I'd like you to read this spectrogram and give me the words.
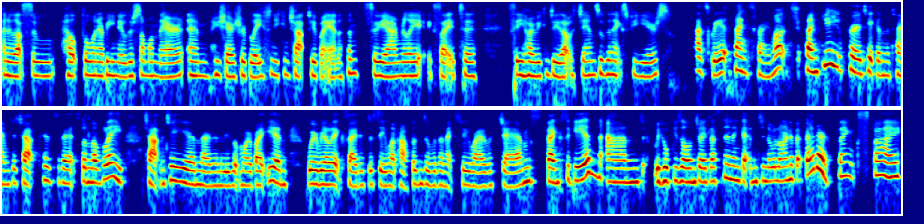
I know that's so helpful whenever you know there's someone there um, who shares your beliefs and you can chat to about anything. So yeah, I'm really excited to see how we can do that with Gems over the next few years. That's great. Thanks very much. Thank you for taking the time to chat to us today. It's been lovely chatting to you and learning a wee bit more about you. And we're really excited to see what happens over the next wee while with Gems. Thanks again. And we hope you all enjoyed listening and getting to know Lauren a bit better. Thanks. Bye.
